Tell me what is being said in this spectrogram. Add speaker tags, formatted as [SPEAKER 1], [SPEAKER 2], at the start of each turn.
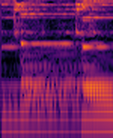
[SPEAKER 1] you.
